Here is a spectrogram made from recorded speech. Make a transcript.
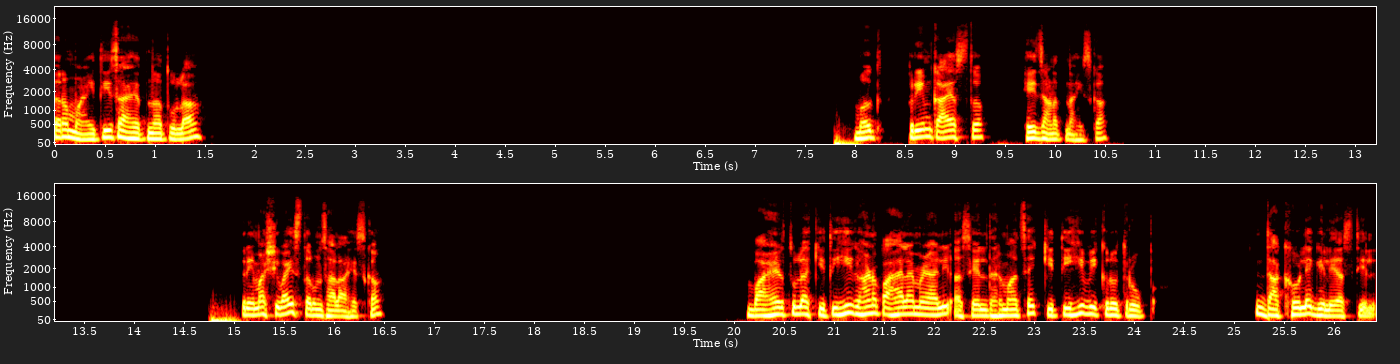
तर माहितीच आहेत ना तुला? मग प्रेम काय असतं हे जाणत नाहीस का? प्रेमाशिवायच तरुण झाला आहेस का? बाहेर तुला कितीही घाण पाहायला मिळाली असेल धर्माचे कितीही विकृत रूप दाखवले गेले असतील.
